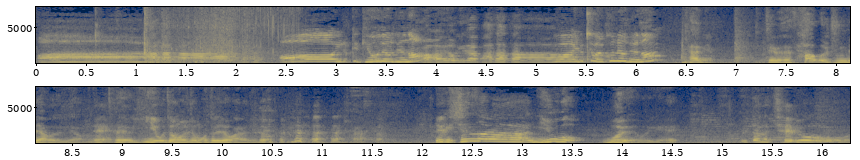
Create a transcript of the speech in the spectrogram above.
아, 바다다. 아, 이렇게 개원해도 되나? 아 여기가 바다다. 와, 이렇게 얼큰해도 되나? 사장님 제가 요새 사업을 준비하거든요 네. 그래서 2호점을 좀 얻으려고 하는데 이렇게 신선한 이유가 뭐예요 이게? 일단은 재료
